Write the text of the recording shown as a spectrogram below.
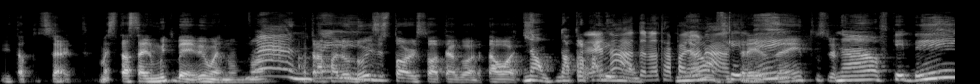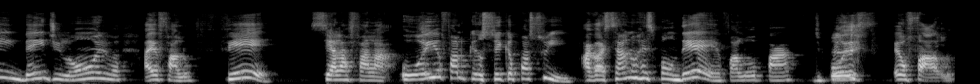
e tá tudo certo. Mas tá saindo muito bem, viu, mãe? Não, não, é, não atrapalhou tem... dois stories só até agora, tá ótimo. Não, não atrapalhou. É nada, não, não atrapalhou não, nada. Fiquei 300, bem, já... Não, fiquei bem, bem de longe. Aí eu falo, Fê, se ela falar oi, eu falo que eu sei que eu posso ir. Agora, se ela não responder, eu falo, opa, depois eu falo.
